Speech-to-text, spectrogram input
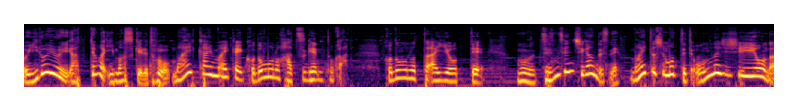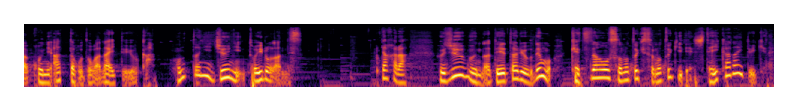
いろいろやってはいますけれども毎回毎回子どもの発言とか子どもの対応ってもう全然違うんですね。毎年持ってて同じような子に会ったことがないというか本当に10人十色なんです。だから不十分なデータ量でも決断をその時その時でしていかないといけない。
